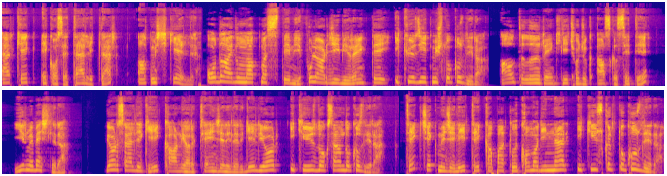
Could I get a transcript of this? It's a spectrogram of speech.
Erkek ekose terlikler 62.50. Oda aydınlatma sistemi Full RGB renkte 279 lira. Altılı renkli çocuk askı seti 25 lira. Görseldeki karnıyarık tencereleri geliyor 299 lira. Tek çekmeceli tek kapaklı komodinler 249 lira.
